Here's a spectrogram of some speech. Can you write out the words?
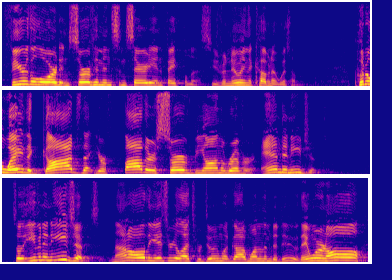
fear the Lord and serve him in sincerity and faithfulness. He's renewing the covenant with them. Put away the gods that your fathers served beyond the river and in Egypt. So, even in Egypt, not all the Israelites were doing what God wanted them to do. They weren't all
